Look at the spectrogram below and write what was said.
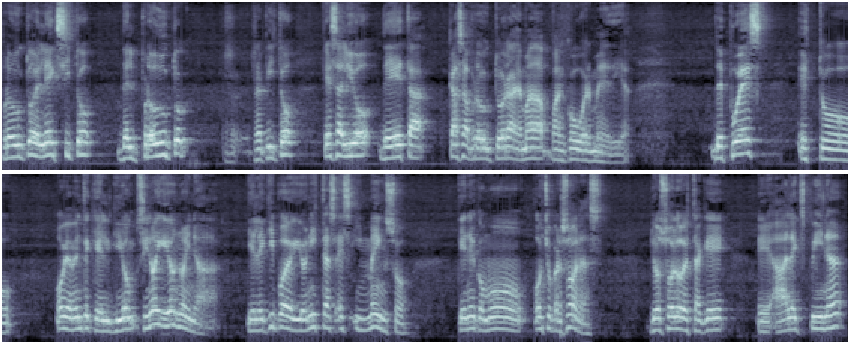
producto del éxito del producto, repito, que salió de esta casa productora llamada Vancouver Media. Después, esto Obviamente que el guion, si no hay guion no hay nada. Y el equipo de guionistas es inmenso. Tiene como ocho personas. Yo solo destaqué eh, a Alex Pina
